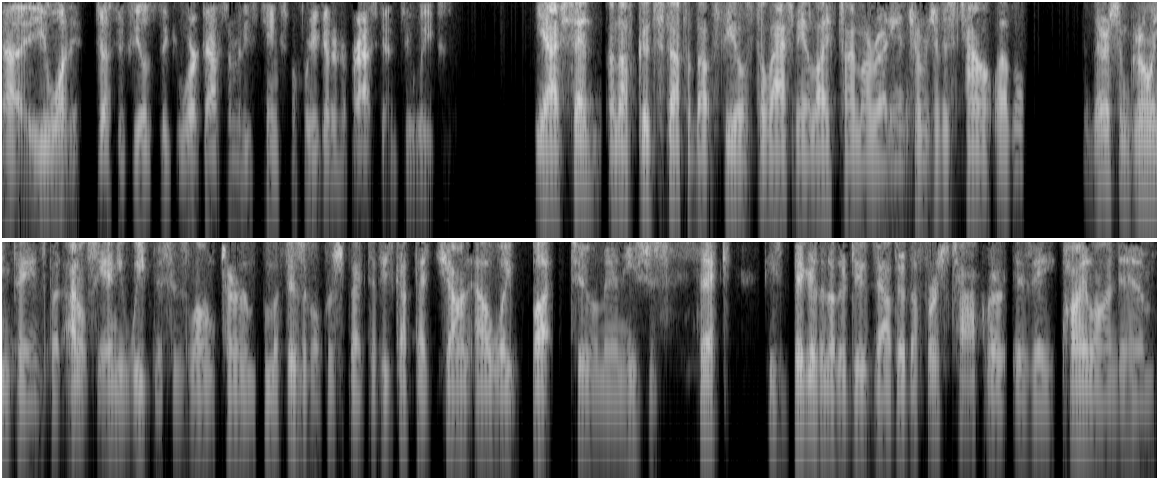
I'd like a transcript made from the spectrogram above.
Uh, you want Justin Fields to work out some of these kinks before you go to Nebraska in two weeks. Yeah, I've said enough good stuff about Fields to last me a lifetime already in terms of his talent level. There are some growing pains, but I don't see any weaknesses long term from a physical perspective. He's got that John Elway butt too, man. He's just thick. He's bigger than other dudes out there. The first tackler is a pylon to him.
